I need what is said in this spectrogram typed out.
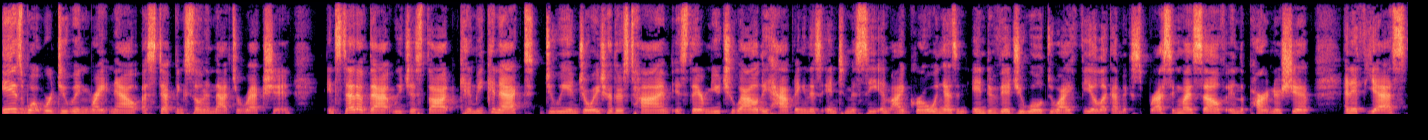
Is what we're doing right now a stepping stone in that direction? Instead of that, we just thought, can we connect? Do we enjoy each other's time? Is there mutuality happening in this intimacy? Am I growing as an individual? Do I feel like I'm expressing myself in the partnership? And if yes,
